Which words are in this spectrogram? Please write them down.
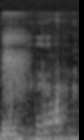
Ha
